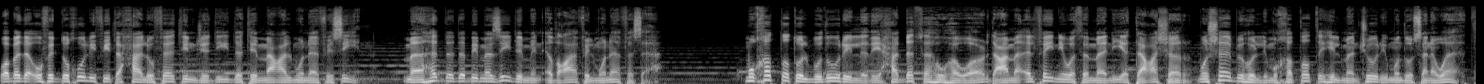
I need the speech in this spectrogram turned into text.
وبدأوا في الدخول في تحالفات جديدة مع المنافسين ما هدد بمزيد من إضعاف المنافسة. مخطط البذور الذي حدثه هوارد عام 2018 مشابه لمخططه المنشور منذ سنوات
